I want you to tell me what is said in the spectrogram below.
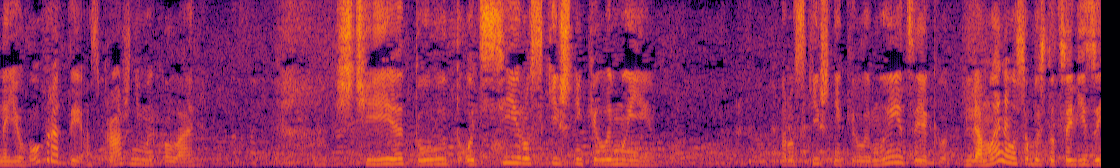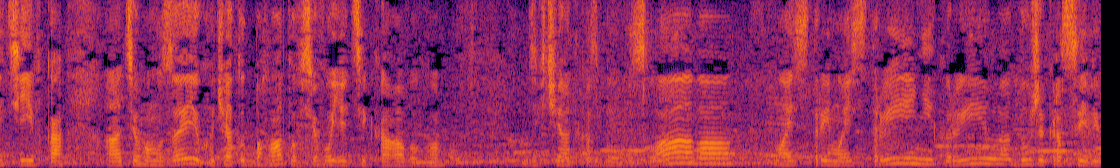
Не його брати, а справжній Миколай. Ще тут оці розкішні килими. Розкішні килими. Це як для мене особисто це візитівка цього музею, хоча тут багато всього є цікавого. Дівчатка з Богослава, майстри, майстрині, крила, дуже красиві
